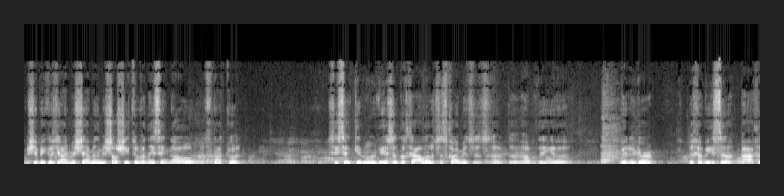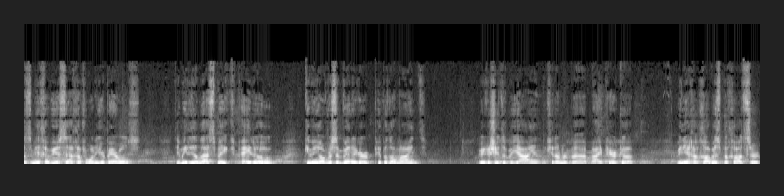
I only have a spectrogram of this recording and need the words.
Because Yain Meshem and Mishal Shituv, and they say no, it's not good. So he said, give him revius of the challah, which is chametz of the, of the uh, vinegar, the chavisa, ba'achas mi chaviyasecha for one of your barrels. The immediate less make pedo, giving over some vinegar, people don't mind. Rikashita b'yayin, kidamer by pirka, minich hachabes b'chatzer,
